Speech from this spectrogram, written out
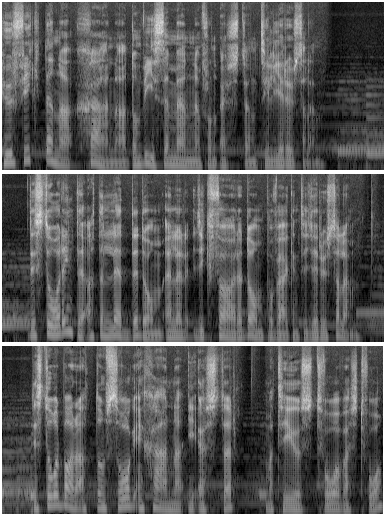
Hur fick denna stjärna de vise männen från östen till Jerusalem? Det står inte att den ledde dem eller gick före dem på vägen till Jerusalem. Det står bara att de såg en stjärna i öster, Matteus 2, vers 2,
